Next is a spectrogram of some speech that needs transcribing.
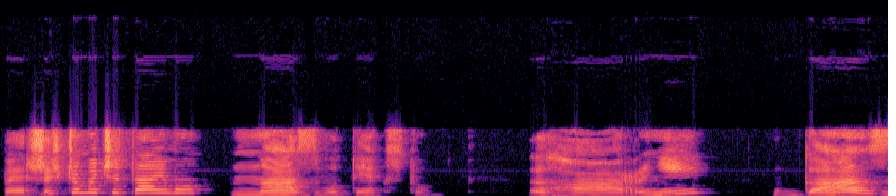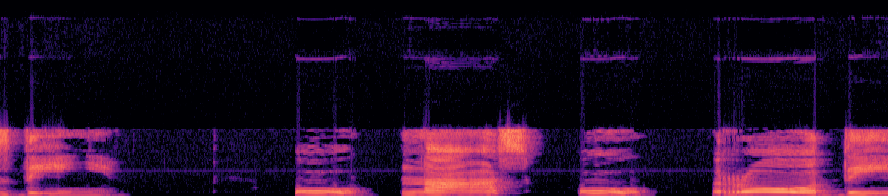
Перше, що ми читаємо назву тексту. Гарні газдині. У нас у родині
